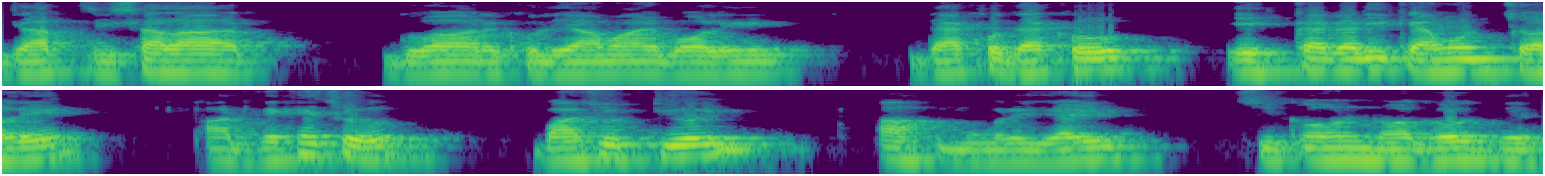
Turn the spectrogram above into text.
যাত্রীশালার দুয়ার খুলে আমায় বলে, দেখো দেখো, এক্কা গাড়ি কেমন চলে? আর দেখেছ বাছুরটি ওই, আহ, মরে যাই। চিকন নগর দেহ,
